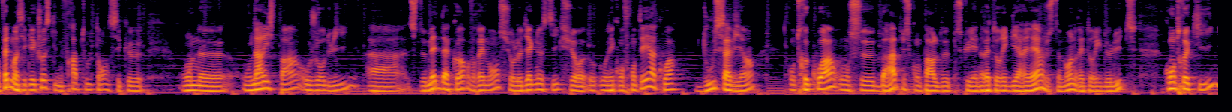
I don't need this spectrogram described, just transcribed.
En fait, moi, c'est quelque chose qui me frappe tout le temps c'est que on n'arrive pas aujourd'hui à se mettre d'accord vraiment sur le diagnostic, sur on est confronté à quoi, d'où ça vient, contre quoi on se bat, puisqu'on parle de, puisqu'il y a une rhétorique guerrière, justement, une rhétorique de lutte, contre qui,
